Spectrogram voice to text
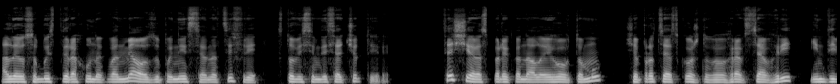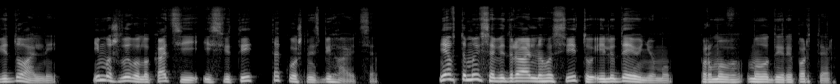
але особистий рахунок Ван Мяо зупинився на цифрі 184. Це ще раз переконало його в тому, що процес кожного гравця в грі індивідуальний, і, можливо, локації і світи також не збігаються. Я втомився від реального світу і людей у ньому, промовив молодий репортер.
